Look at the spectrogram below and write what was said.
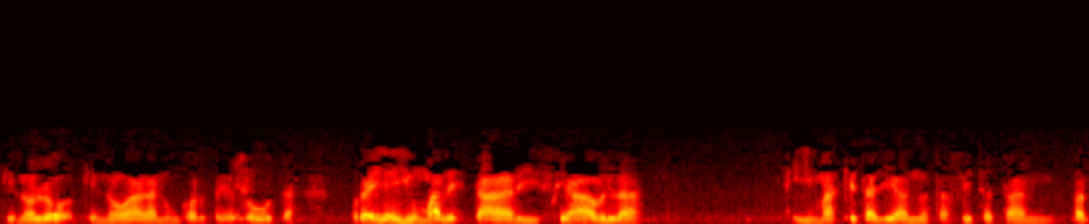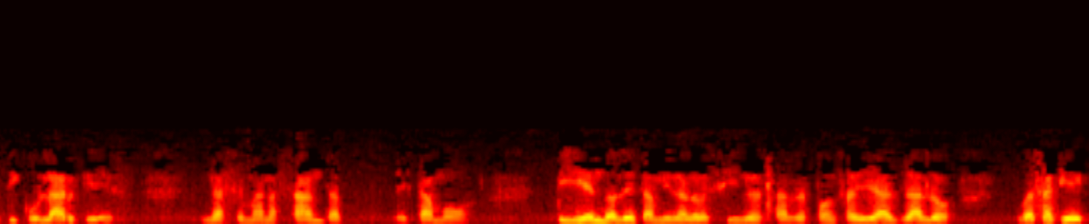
que no lo, que no hagan un corte de ruta. Por ahí hay un malestar y se habla, y más que está llegando esta fecha tan particular que es la Semana Santa, estamos pidiéndole también a los vecinos esa responsabilidad, ya lo, pasa que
